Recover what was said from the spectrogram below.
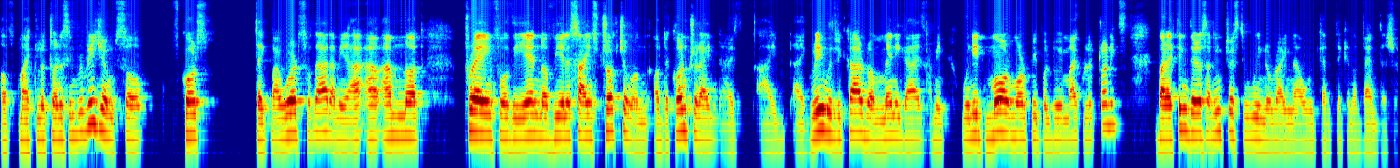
of microelectronics in the region. So of course, take my word for that. I mean, I, am not praying for the end of VLSI instruction. On, on the contrary, I, I, I, agree with Ricardo and many guys. I mean, we need more and more people doing microelectronics, but I think there is an interesting window right now we can take an advantage of.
